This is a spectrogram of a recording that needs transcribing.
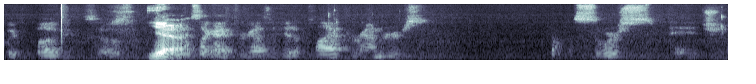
quick bug, so. yeah. It looks like I forgot to hit apply parameters the source page.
